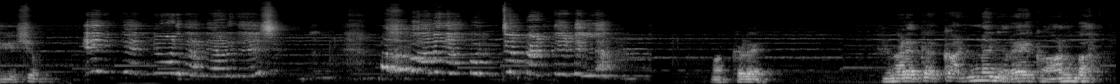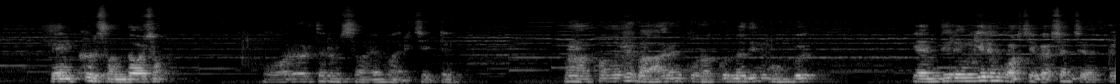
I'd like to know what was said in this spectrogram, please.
ദേഷ്യം. മക്കളെ നിങ്ങളൊക്കെ കണ്ണ് നിറയെ കാണുമ്പോ എനിക്കൊരു സന്തോഷം. ഓരോരുത്തരും സ്വയം മരിച്ചിട്ട്. ബാപ്പാന്റെ ഭാരം കുറക്കുന്നതിന് മുമ്പ് എന്തിലെങ്കിലും കുറച്ച് വിഷം ചേർത്ത്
